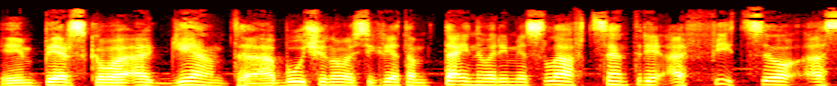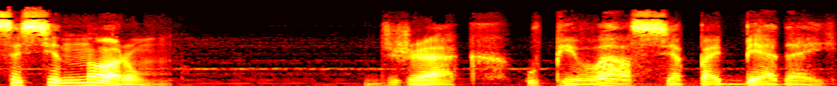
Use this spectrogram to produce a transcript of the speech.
Имперского агента, обученного секретом тайного ремесла в центре Официо Ассасинорум. Джак упивался победой.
